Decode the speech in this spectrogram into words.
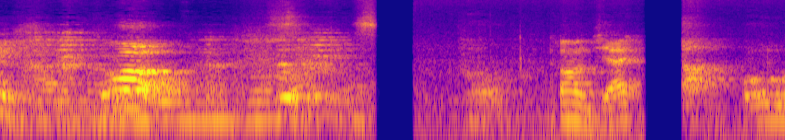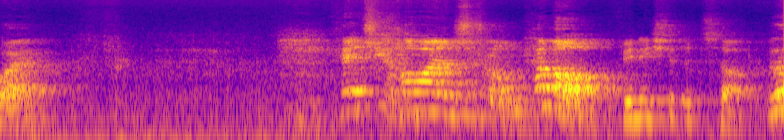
Come on. Jack. All the way. Catch it high and strong. Come on. Finish at the top.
